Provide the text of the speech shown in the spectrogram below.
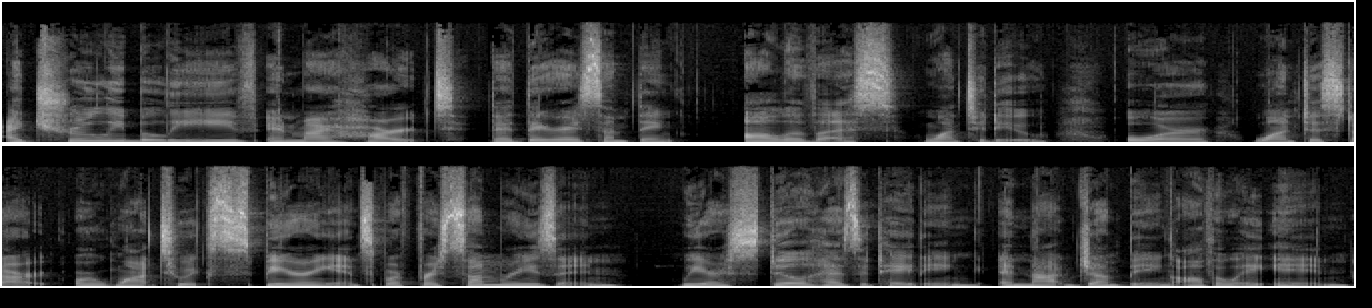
I truly believe in my heart that there is something all of us want to do or want to start or want to experience, but for some reason, we are still hesitating and not jumping all the way in.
